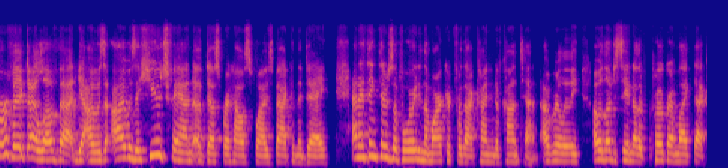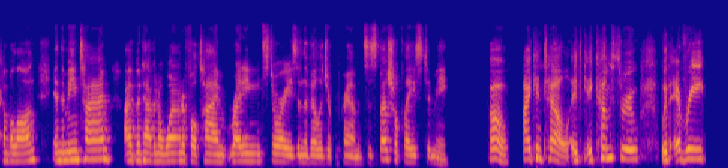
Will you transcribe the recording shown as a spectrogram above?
perfect i love that yeah i was i was a huge fan of desperate housewives back in the day and i think there's a void in the market for that kind of content i really i would love to see another program like that come along in the meantime i've been having a wonderful time writing stories in the village of primm it's a special place to me Oh, I can tell. It it comes through with every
